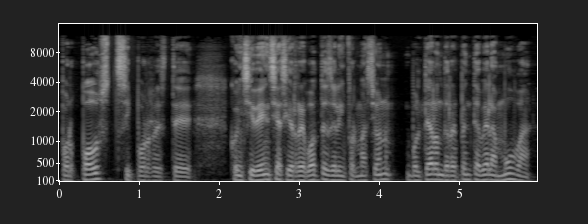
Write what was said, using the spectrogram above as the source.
por posts y por este coincidencias y rebotes de la información, voltearon de repente a ver a Muba.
